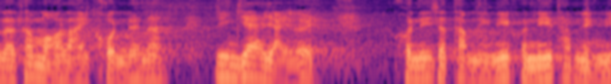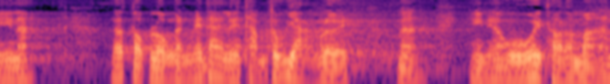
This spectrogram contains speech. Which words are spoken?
แล้วถ้าหมอหลายคนด้วยนะยิ่งแย่ใหญ่เลย คนนี้จะทำอย่างนี้คนนี้ทำอย่างนี้นะแล้วตกลงกันไม่ได้เลยทำทุกอย่างเลยนะอย่างนี้โอ้ยทรมาน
